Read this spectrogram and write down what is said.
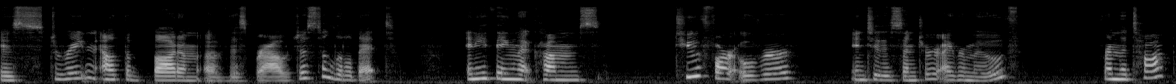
is straighten out the bottom of this brow just a little bit. Anything that comes too far over into the center, I remove. From the top,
